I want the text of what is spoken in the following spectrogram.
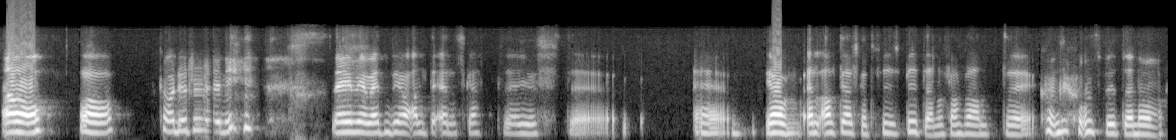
ja, ja. Cardio training. Nej men jag vet inte, jag har alltid älskat eh, just eh, jag har alltid älskat fysbiten och framförallt eh, konditionsbiten och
